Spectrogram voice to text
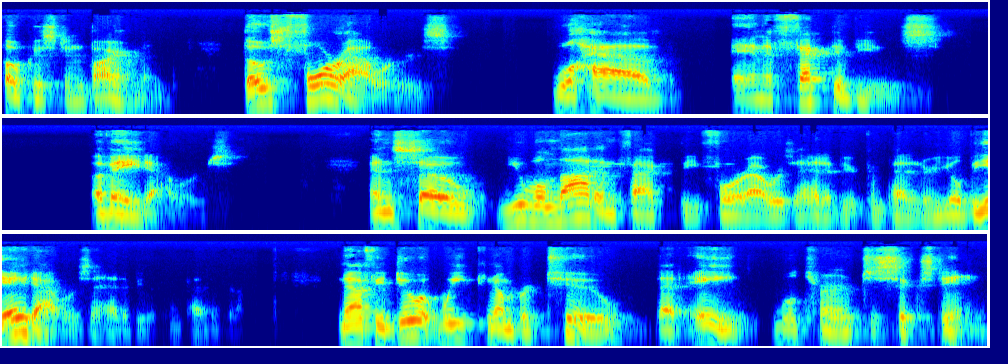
focused environment, those four hours will have an effective use of eight hours. And so you will not, in fact, be four hours ahead of your competitor. You'll be eight hours ahead of your competitor. Now, if you do it week number two, that eight will turn to 16.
